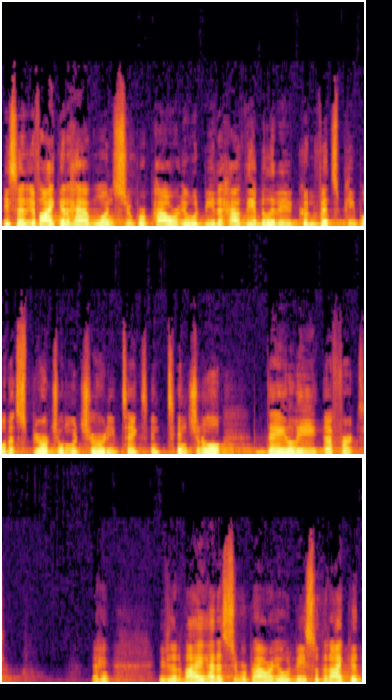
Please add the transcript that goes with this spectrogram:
He said, if I could have one superpower, it would be to have the ability to convince people that spiritual maturity takes intentional daily effort. Okay? He said, if I had a superpower, it would be so that I could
